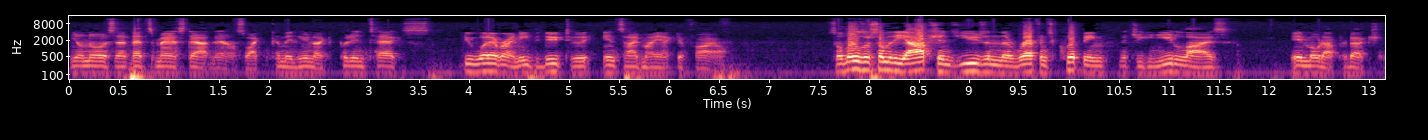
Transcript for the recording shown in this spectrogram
You'll notice that that's masked out now. So I can come in here and I can put in text, do whatever I need to do to it inside my active file. So those are some of the options using the reference clipping that you can utilize in MoDOT production.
